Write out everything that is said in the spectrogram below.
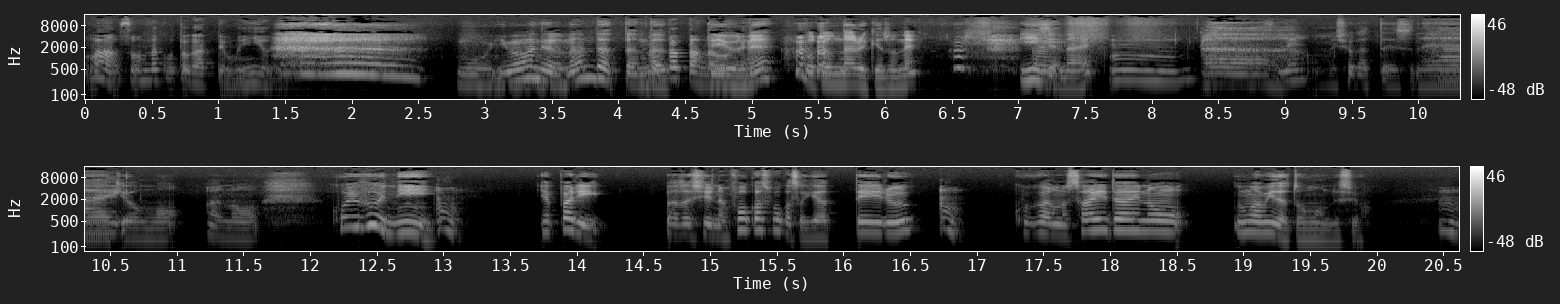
まあそんなことがあってもいいよね。もう今までの何だったんだ何だったんっていううねね。ことになるけどねいいじゃない、うん。ああ、ね。面白かったですね。はい。今日も。あのこういうふうにうん。やっぱり私のフォーカスフォーカスをやっている、うん。これがあの最大のうまみだと思うんですよ。うん。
